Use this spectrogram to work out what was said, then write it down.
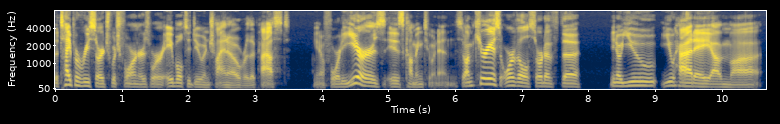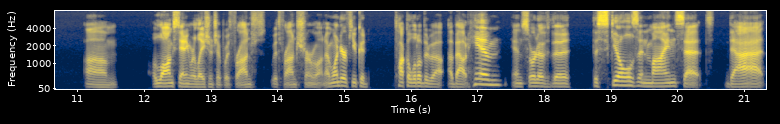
the type of research which foreigners were able to do in China over the past you know 40 years is coming to an end. So I'm curious, Orville, sort of the you know, you you had a um uh, um a long-standing relationship with Franz with Franz Schurmann. I wonder if you could talk a little bit about about him and sort of the the skills and mindset that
